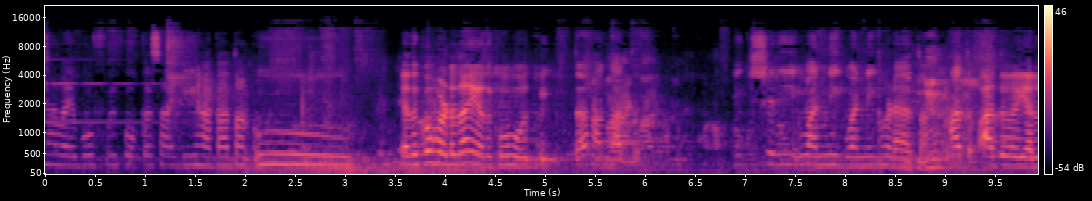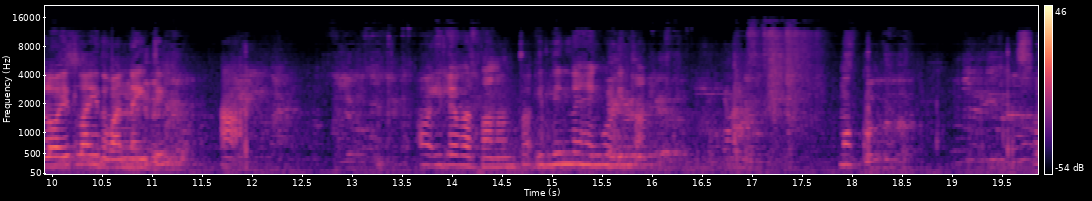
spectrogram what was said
ನಾ ವೈಭವ್ ಫುಲ್ ಫೋಕಸ್ ಆಗಿ ಹಾಕಾತಾನ ಊ ಎದಕ್ಕೋ ಹೊಡೆದ ಎದಕ್ಕೋ ಹೋದ್ ಬಿತ್ತ ಹಂಗಾತ. ಶ್ರೀ ಒನ್ನಿಗೆ ಒನ್ನಿಗೆ ಹೊಡೆಯತ್ತ ಅದು ಅದು ಎಲ್ಲೋ ಐತ್ಲ ಇದು ಒನ್ ಐತಿ. ಹಾಂ. ಇಲ್ಲೇ ಬರ್ತಾನಂತ. ಇಲ್ಲಿಂದ ಹೆಂಗೆ ಹೊಡಿತ? ಮಕ್ಕು ಸೊ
